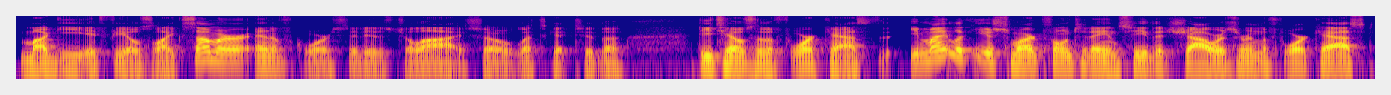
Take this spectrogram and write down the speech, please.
muggy, it feels like summer, and of course, it is July. So let's get to the details of the forecast. You might look at your smartphone today and see that showers are in the forecast.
